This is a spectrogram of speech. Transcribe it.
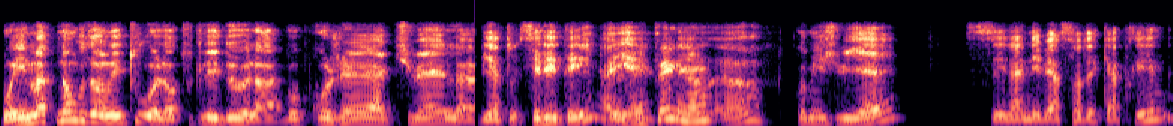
Oui, maintenant vous en êtes où alors toutes les deux là? Vos projets actuels Bientôt, c'est l'été, C'est l'été, hein. 1er hein, juillet. C'est l'anniversaire de Catherine.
